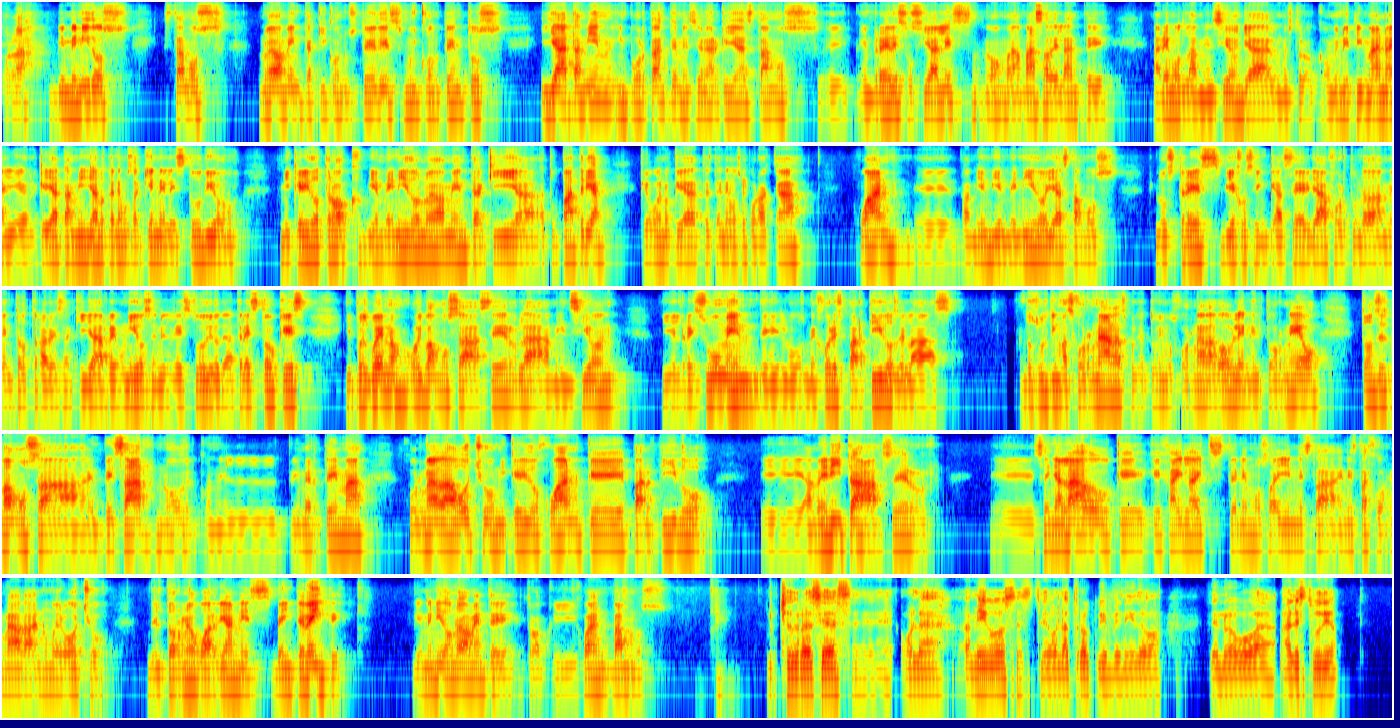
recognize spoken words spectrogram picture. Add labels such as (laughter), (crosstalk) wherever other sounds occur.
Hola, bienvenidos. Estamos nuevamente aquí con ustedes, muy contentos. Y ya también importante mencionar que ya estamos eh, en redes sociales, ¿no? Más adelante haremos la mención ya nuestro community manager, que ya también ya lo tenemos aquí en el estudio. Mi querido Troc, bienvenido nuevamente aquí a, tu patria. Qué bueno que ya te tenemos (laughs) por acá. Juan, eh, también bienvenido. Ya estamos los tres viejos sin que hacer, ya afortunadamente otra vez aquí ya reunidos en el estudio de A Tres Toques. Y pues bueno, hoy vamos a hacer la mención y el resumen de los mejores partidos de las dos últimas jornadas, porque tuvimos jornada doble en el torneo. Entonces vamos a empezar ¿no? con el primer tema. Jornada 8, mi querido Juan, ¿qué partido eh, amerita ser eh, señalado? ¿Qué, highlights tenemos ahí en esta, en esta jornada número 8 del torneo Guardianes 2020? Bienvenido nuevamente, Troc. Y Juan, vámonos. Muchas gracias. Eh, hola amigos, este, hola Troc, bienvenido de nuevo al estudio.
